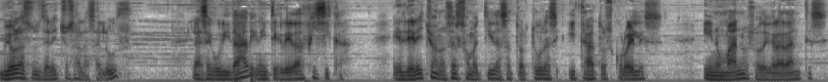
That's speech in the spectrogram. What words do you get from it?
Viola sus derechos a la salud, la seguridad y la integridad física, el derecho a no ser sometidas a torturas y tratos crueles, inhumanos o degradantes,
